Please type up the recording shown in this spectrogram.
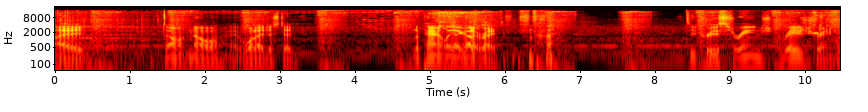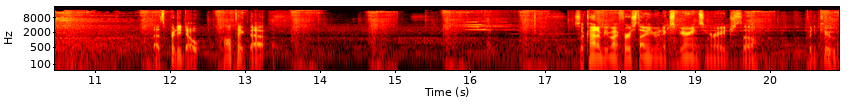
I don't know what I just did. But apparently I got it right. Decreased range rage drain. That's pretty dope. I'll take that. will kind of be my first time even experiencing rage, so pretty cool.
